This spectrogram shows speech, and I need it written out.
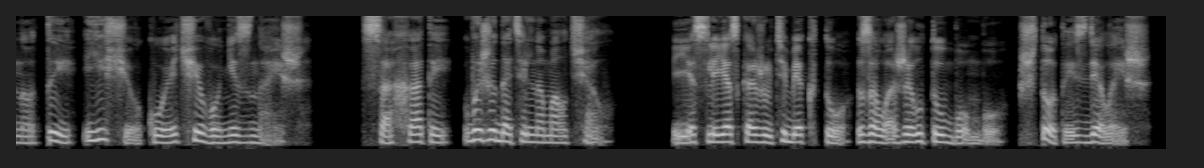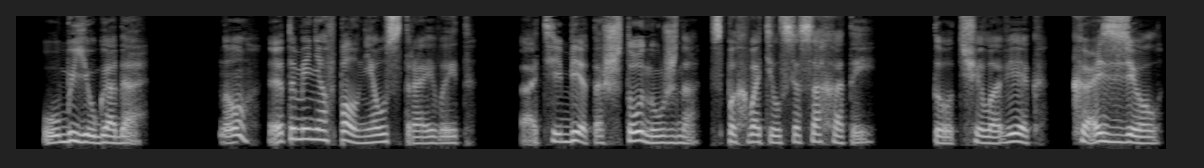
«Но ты еще кое-чего не знаешь». Сахатый выжидательно молчал. Если я скажу тебе, кто заложил ту бомбу, что ты сделаешь? Убью года. Ну, это меня вполне устраивает. А тебе-то что нужно? Спохватился Сахатый. Тот человек — козел,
